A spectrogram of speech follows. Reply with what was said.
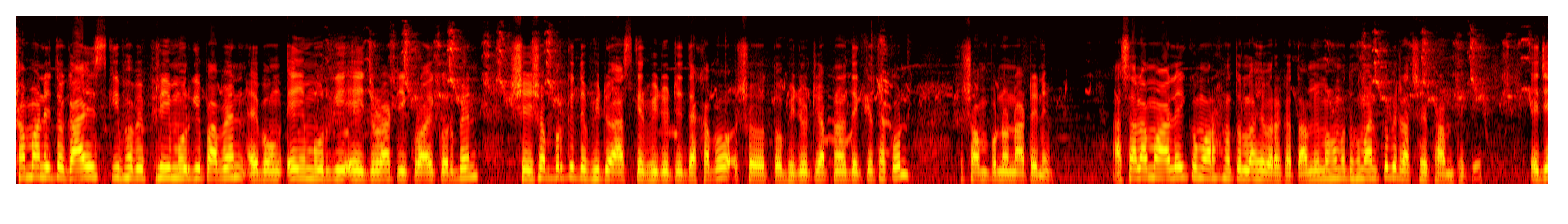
সম্মানিত গাইস কীভাবে ফ্রি মুরগি পাবেন এবং এই মুরগি, এই জোড়াটি ক্রয় করবেন, সেই সম্পর্কিত ভিডিও আজকের ভিডিওটি দেখাবো। সো, তো ভিডিওটি আপনারা দেখতে থাকুন, সম্পূর্ণ না টেনে। আসসালামু আলাইকুম রহমতুল্লাহ বারাকাত আমি মোহাম্মদ হুমায়ুন কবির, রাজশাহী ফার্ম থেকে। এই যে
